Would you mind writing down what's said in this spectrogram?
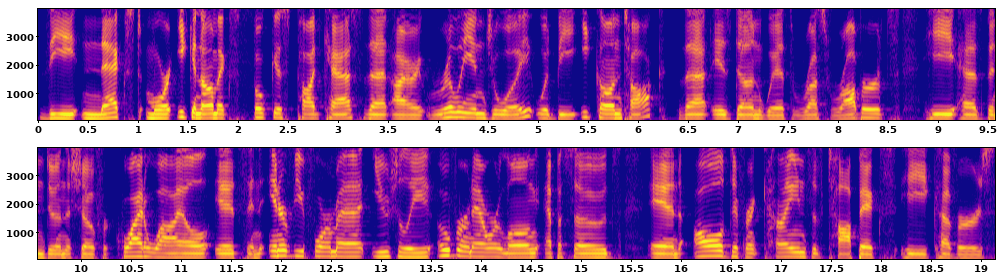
The next more economics focused podcast that I really enjoy would be Econ Talk. That is done with Russ Roberts. He has been doing the show for quite a while. It's an interview format, usually over an hour long episodes, and all different kinds of topics he covers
